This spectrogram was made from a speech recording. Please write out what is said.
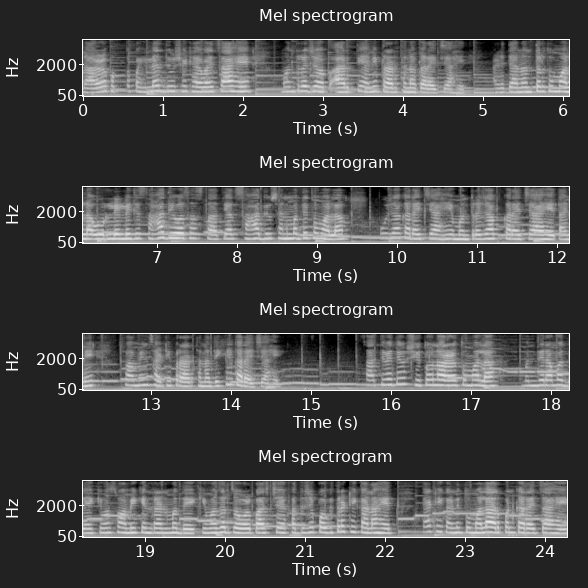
नारळ फक्त पहिल्याच दिवशी ठेवायचा आहे मंत्र जप आरती आणि प्रार्थना करायची आहे. आणि त्यानंतर तुम्हाला उरलेले जे सहा दिवस असतात या सहा दिवसांमध्ये तुम्हाला पूजा करायची आहे मंत्रजाप करायचे आहेत आणि स्वामींसाठी प्रार्थना देखील करायची आहे. सातव्या दिवशी तो नारळ तुम्हाला मंदिरामध्ये किंवा स्वामी केंद्रांमध्ये किंवा जर जवळपासचे एखादं जे पवित्र ठिकाण आहेत त्या ठिकाणी तुम्हाला अर्पण करायचं आहे.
